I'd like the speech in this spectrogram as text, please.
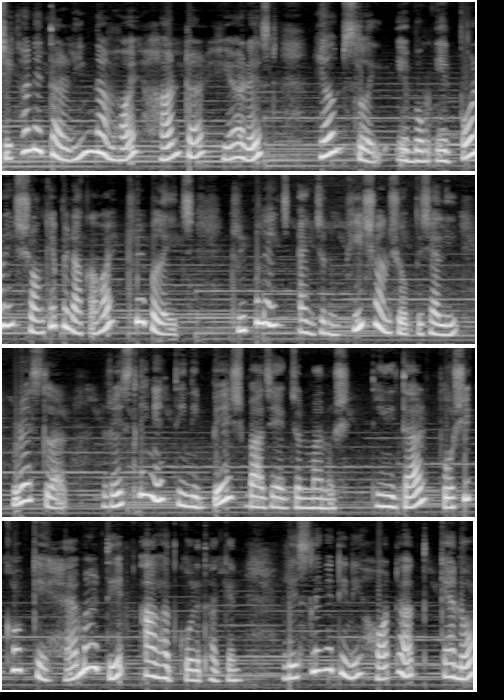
সেখানে তার রিং নাম হয় হান্টার হেয়ারেস্ট হেলমসলে এবং এরপরে সংক্ষেপে রাখা হয় ট্রিপল এইচ। ট্রিপল এইচ একজন ভীষণ শক্তিশালী রেসলার। রেসলিংয়ে তিনি বেশ বাজে একজন মানুষ। তিনি তার প্রশিক্ষককে হ্যামার দিয়ে আঘাত করে থাকেন। রেসলিংয়ে তিনি হঠাৎ কেন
